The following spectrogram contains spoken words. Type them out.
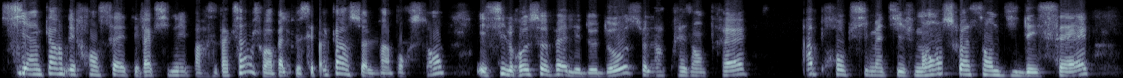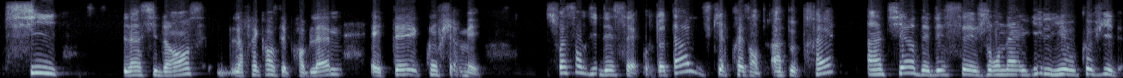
Si un quart des Français étaient vaccinés par ce vaccin, je vous rappelle que c'est pas le cas, seul 20%, et s'ils recevaient les deux doses, cela représenterait approximativement 70 décès si l'incidence, la fréquence des problèmes était confirmée. 70 décès au total, ce qui représente à peu près un tiers des décès journaliers liés au Covid.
